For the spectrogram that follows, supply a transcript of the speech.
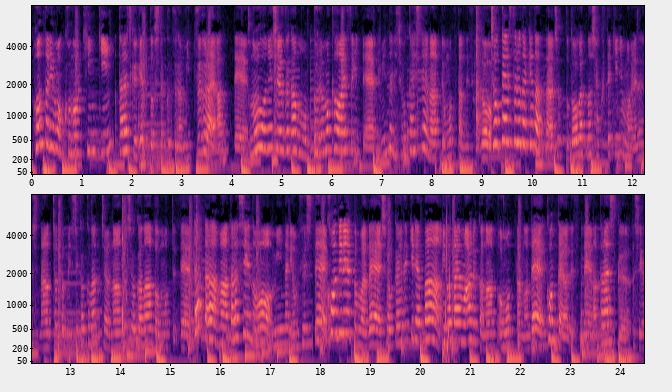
本当にもうこのキンキン新しくゲットした靴が3つぐらいあってその後ねシューズがもうどれも可愛すぎてみんなに紹介したいなって思ってたんですけど紹介するだけだったらちょっと動画の尺的にもあれだしなちょっと短くなっちゃうなどうしようかなと思っててだったらまあ新しいのをみんなにお見せしてコーディネートまで紹介できればば見応えもあるかなと思ったので今回はですね新しく私が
